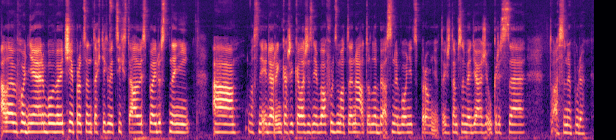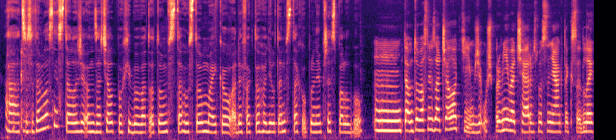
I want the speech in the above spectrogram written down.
ale v hodně nebo ve většině procentech těch věcí stále vyspělej dost není. A vlastně i Darinka říkala, že z něj byla furt zmatená a tohle by asi nebylo nic pro mě. Takže tam jsem věděla, že u Kryse to asi nepůjde. A co se tam vlastně stalo, že on začal pochybovat o tom vztahu s tou Majkou a de facto hodil ten vztah úplně přes palubu? Mm, tam to vlastně začalo tím, že už první večer jsme se nějak tak sedli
